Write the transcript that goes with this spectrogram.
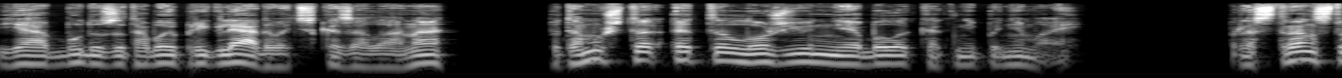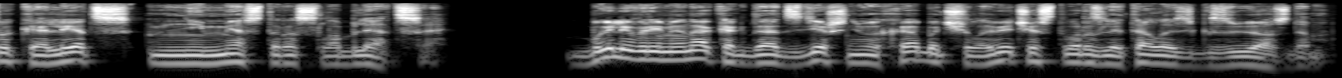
«Я буду за тобой приглядывать», — сказала она, потому что это ложью не было, как не понимай. Пространство колец — не место расслабляться. Были времена, когда от здешнего хаба человечество разлеталось к звездам.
